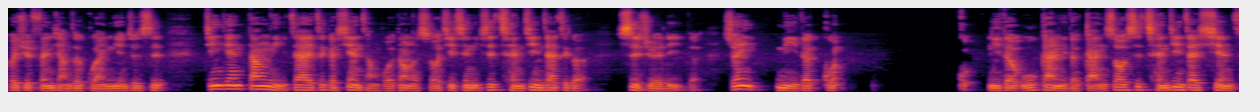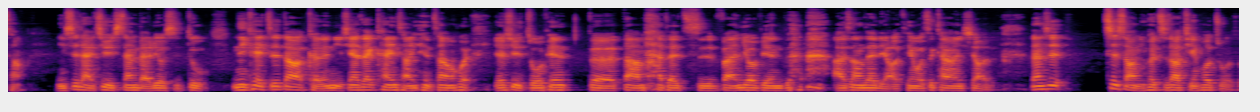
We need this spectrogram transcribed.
会去分享这个观念，就是今天当你在这个现场活动的时候，其实你是沉浸在这个视觉里的，所以你的观、你的五感、你的感受是沉浸在现场。你是来自于三百六十度，你可以知道，可能你现在在看一场演唱会，也许左边的大妈在吃饭，右边的阿桑在聊天，我是开玩笑的，但是至少你会知道前后左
